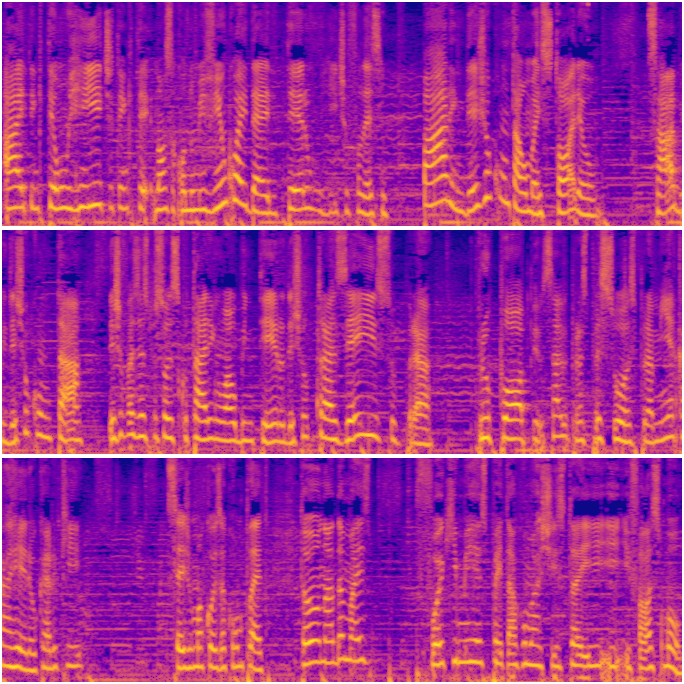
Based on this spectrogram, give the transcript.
Ai, tem que ter um hit, tem que ter. Nossa, quando me vinham com a ideia de ter um hit, eu falei assim: parem, deixa eu contar uma história, sabe? Deixa eu contar, deixa eu fazer as pessoas escutarem o álbum inteiro, deixa eu trazer isso pra, pro pop, sabe? Para as pessoas, pra minha carreira. Eu quero que seja uma coisa completa. Então, eu nada mais foi que me respeitar como artista e, e, e falar assim: bom,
